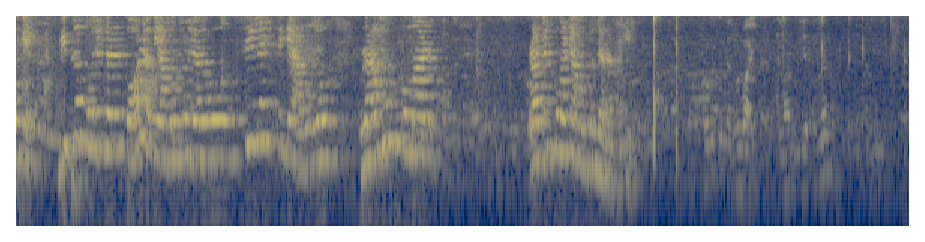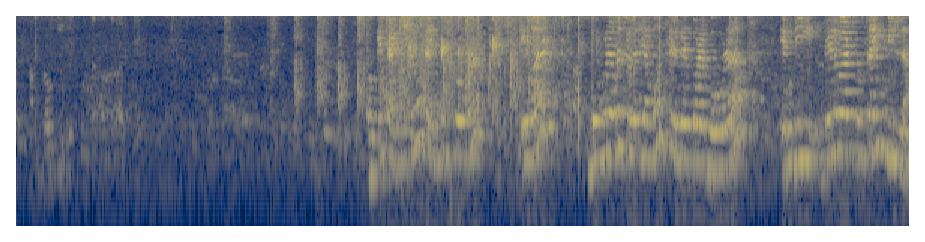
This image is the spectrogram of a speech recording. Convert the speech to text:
ওকে বিপ্লব মজুমদারের পর আমি আমন্ত্রণ জানাব সিলেট থেকে আগত রাজন কুমার রাজন কুমারকে আমন্ত্রণ জানাচ্ছি। Okay thank you thank you so much এবার বগুড়াতে চলে যাব। সিলেটের পরে বগুড়া। এমডি দেলোয়ার হোসাইন বিল্লা।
